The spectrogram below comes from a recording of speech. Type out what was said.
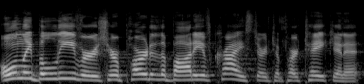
Only believers who are part of the body of Christ are to partake in it.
